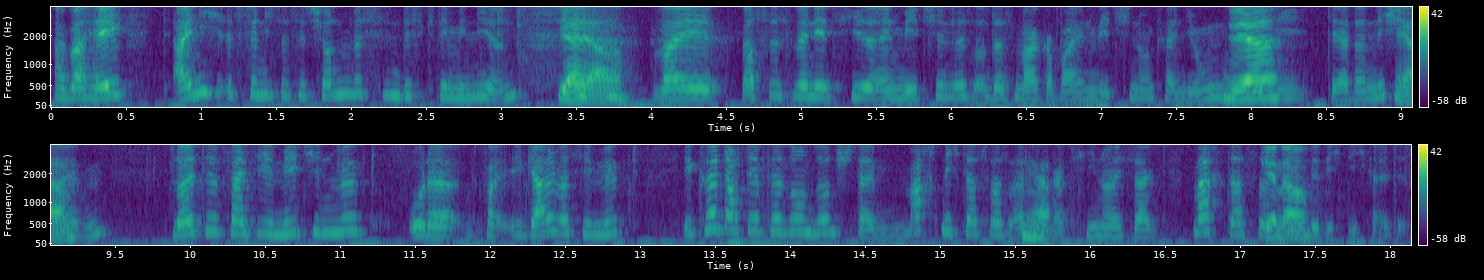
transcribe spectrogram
Aber hey, eigentlich ist- finde ich das jetzt schon ein bisschen diskriminierend. Ja, ja. Weil, was ist, wenn jetzt hier ein Mädchen ist und das mag aber ein Mädchen und kein Jungen? Ja. Soll sie der dann nicht Ja. schreiben? Leute, falls ihr Mädchen mögt oder egal was ihr mögt, ihr könnt auch der Person sonst schreiben. Macht nicht das, was ein Ja. Magazin euch sagt. Macht das, was Genau. ihr für wichtig haltet.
